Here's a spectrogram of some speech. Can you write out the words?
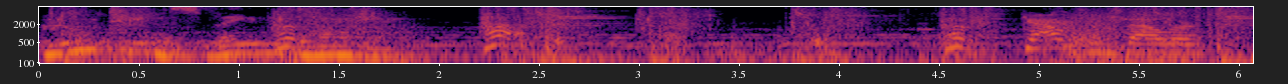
Blue team has slain the dragon. Gouge him, Valor!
